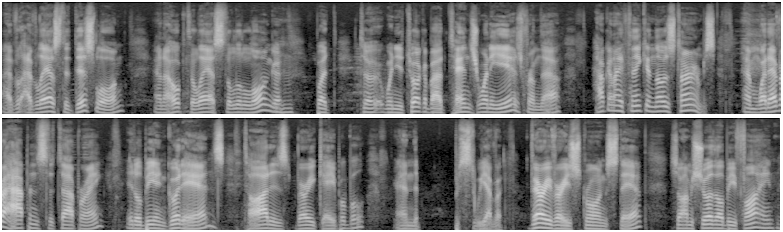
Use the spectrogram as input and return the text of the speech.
I've, I've lasted this long, and I hope to last a little longer. Mm-hmm. But to, when you talk about 10, 20 years from now, how can I think in those terms? And whatever happens to Top Rank, it'll be in good hands. Todd is very capable, and the, we have a very, very strong staff. So I'm sure they'll be fine. Mm-hmm.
